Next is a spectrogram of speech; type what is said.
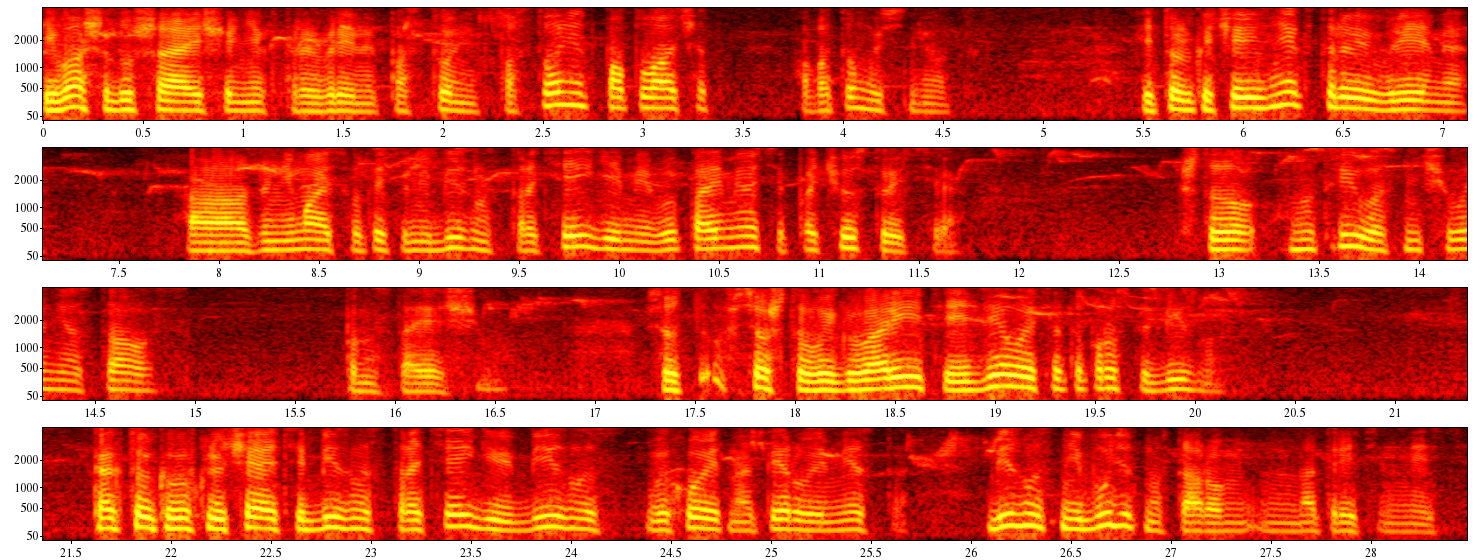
И ваша душа еще некоторое время постонет, постонет, поплачет, а потом уснет. И только через некоторое время, занимаясь вот этими бизнес-стратегиями, вы поймете, почувствуете, что внутри у вас ничего не осталось по-настоящему. Все, все, что вы говорите и делаете, это просто бизнес. Как только вы включаете бизнес-стратегию, бизнес выходит на первое место. Бизнес не будет на втором, на третьем месте.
